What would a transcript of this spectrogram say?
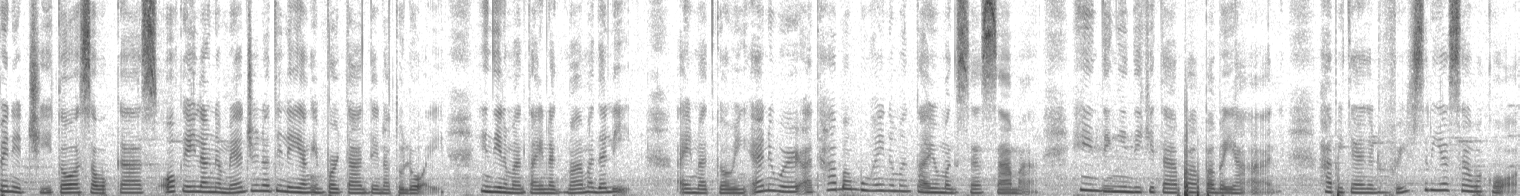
Sabi ni Chito, sa wakas, okay lang na medyo na-delay ang importante na tuloy. Hindi naman tayo nagmamadali. I'm not going anywhere at habang buhay naman tayo magsasama. Hindi hindi kita papabayaan. Happy 10th anniversary asawa ko.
